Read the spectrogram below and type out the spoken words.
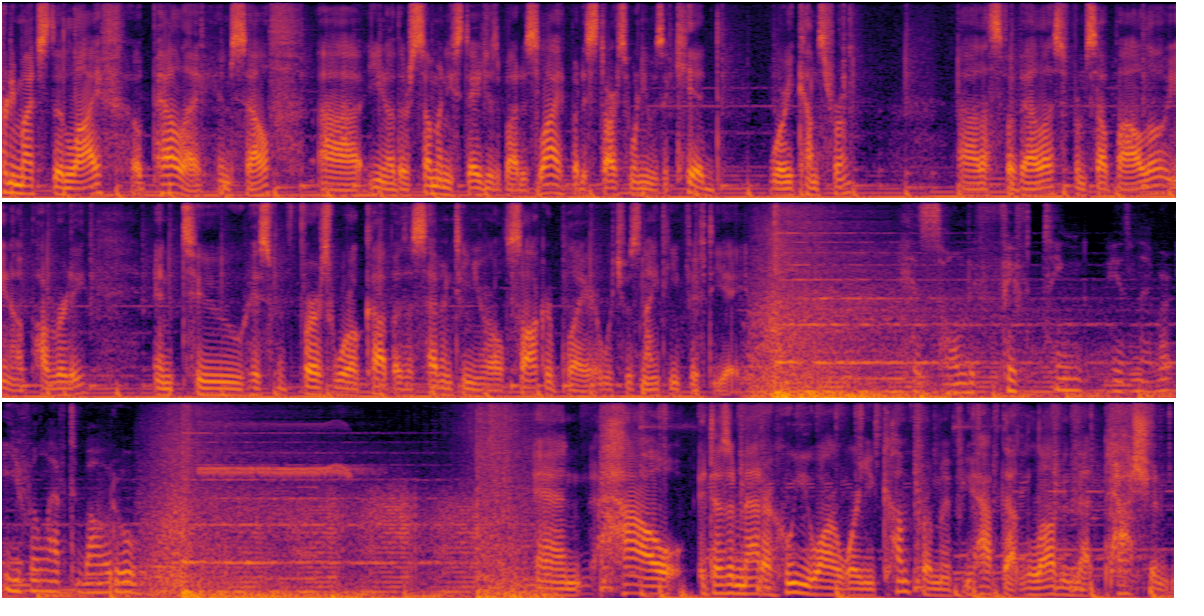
pretty much the life of Pele himself. Uh, you know, there's so many stages about his life, but it starts when he was a kid, where he comes from, uh, Las Favelas from Sao Paulo, you know, poverty, into his first World Cup as a 17-year-old soccer player, which was 1958. He's only 15. He's never even left Bauru. And how it doesn't matter who you are, where you come from, if you have that love and that passion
